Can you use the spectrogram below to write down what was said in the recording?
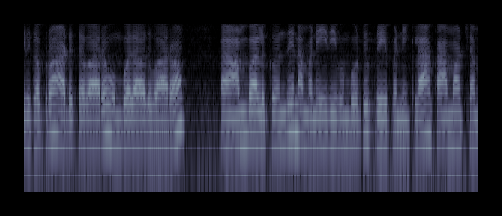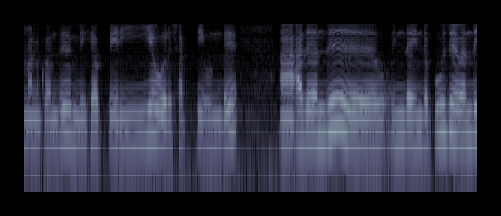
இதுக்கப்புறம் அடுத்த வாரம் ஒம்பதாவது வாரம். அம்பாளுக்கு வந்து நம்ம நெய் தீபம் போட்டு ப்ரே பண்ணிக்கலாம். காமாட்சி அம்மனுக்கு வந்து மிகப்பெரிய ஒரு சக்தி உண்டு. அது வந்து இந்த இந்த பூஜை வந்து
